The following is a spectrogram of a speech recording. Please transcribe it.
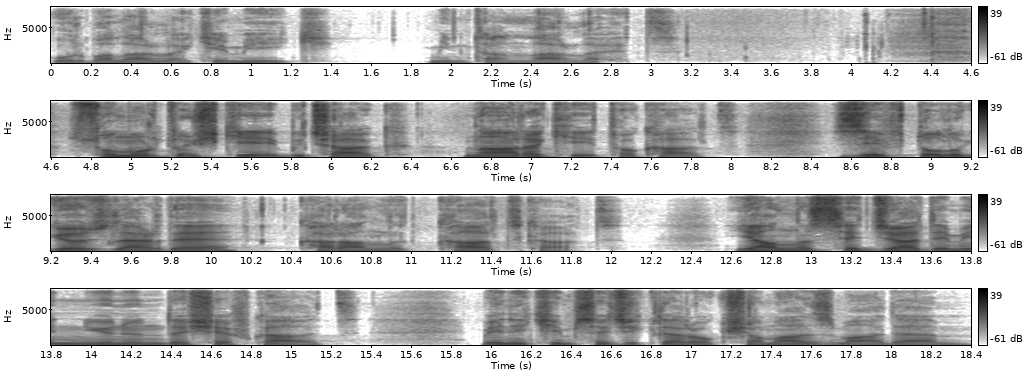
urbalarla kemik, mintanlarla et. Somurtuş ki bıçak, nara ki tokat, zift dolu gözlerde karanlık kat kat. Yalnız seccademin yününde şefkat, beni kimsecikler okşamaz madem,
